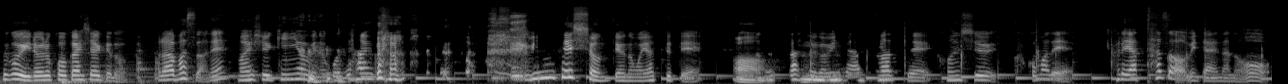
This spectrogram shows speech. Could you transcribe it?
すごいいろいろ公開しちゃうけど、カラーバスはね、毎週金曜日の5時半から ウィンセッションっていうのもやってて、あのスタッフがみんな集まって、今週ここまでこれやったぞみたいなのを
